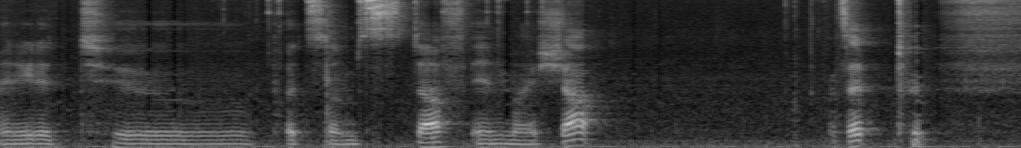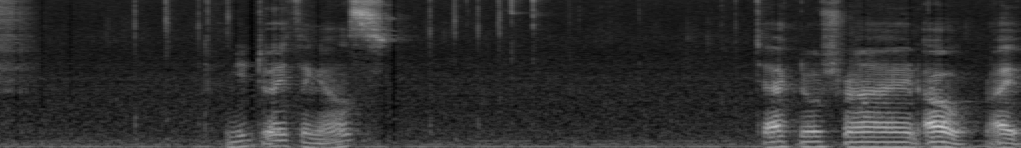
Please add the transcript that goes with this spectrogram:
I needed to put some stuff in my shop. That's it. need to do anything else? Techno Shrine. Oh, right.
